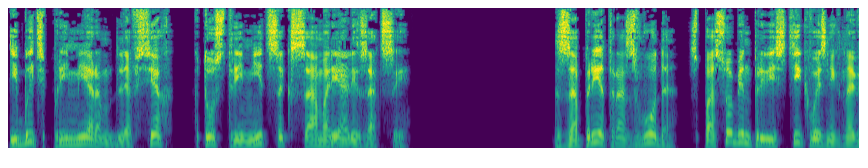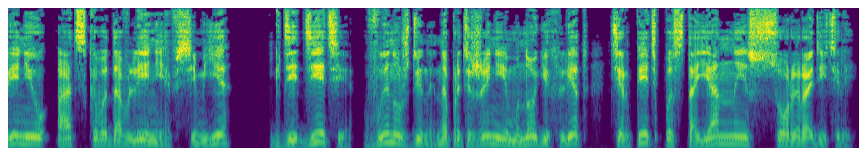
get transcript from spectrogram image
и быть примером для всех, кто стремится к самореализации. Запрет развода способен привести к возникновению адского давления в семье, где дети вынуждены на протяжении многих лет терпеть постоянные ссоры родителей.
